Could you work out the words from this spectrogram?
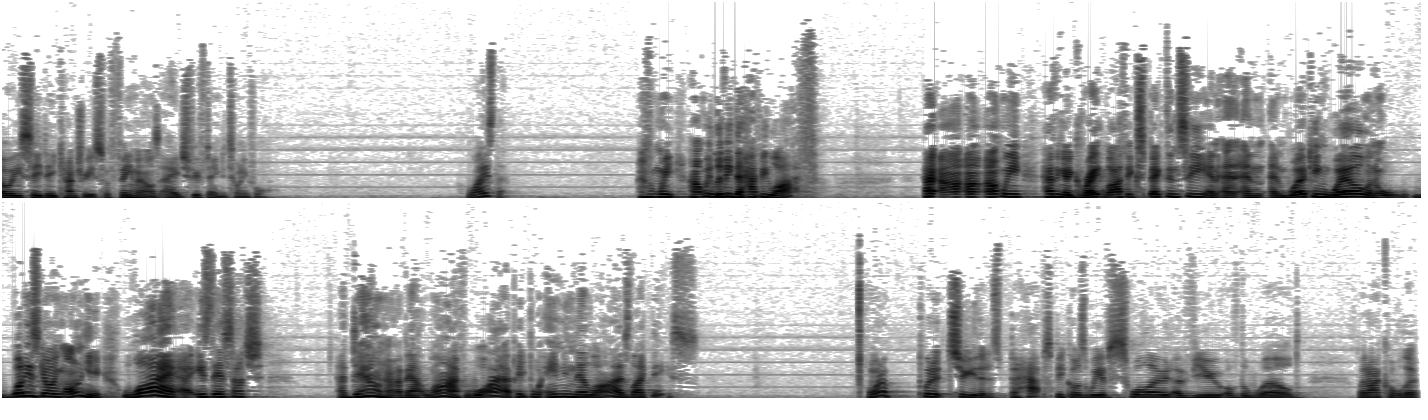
OECD countries for females aged 15 to 24. Why is that? Aren't we, aren't we living the happy life? Aren't we having a great life expectancy and, and, and working well? And what is going on here? Why is there such a downer about life? Why are people ending their lives like this? I want to put it to you that it's perhaps because we have swallowed a view of the world, what I call the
